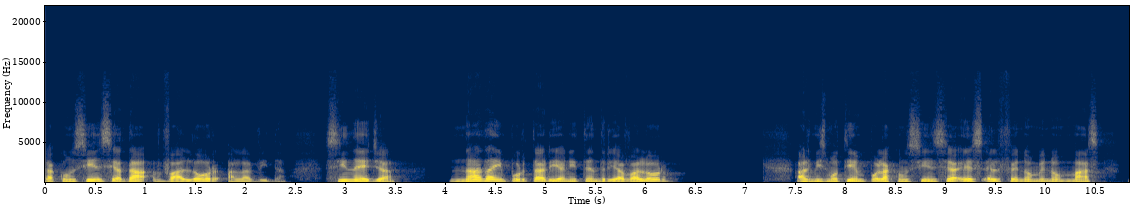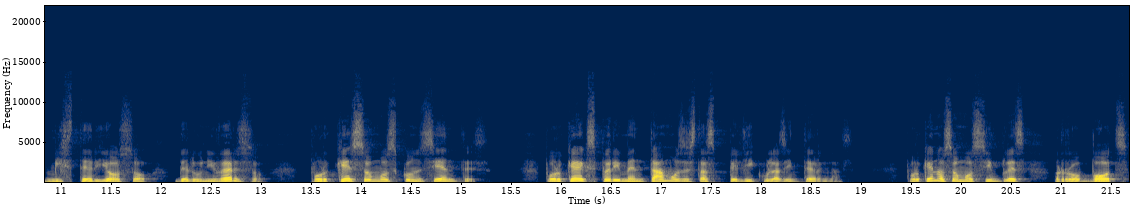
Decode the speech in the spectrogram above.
La conciencia da valor a la vida. Sin ella, nada importaría ni tendría valor. Al mismo tiempo, la conciencia es el fenómeno más misterioso del universo. ¿Por qué somos conscientes? ¿Por qué experimentamos estas películas internas? ¿Por qué no somos simples robots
